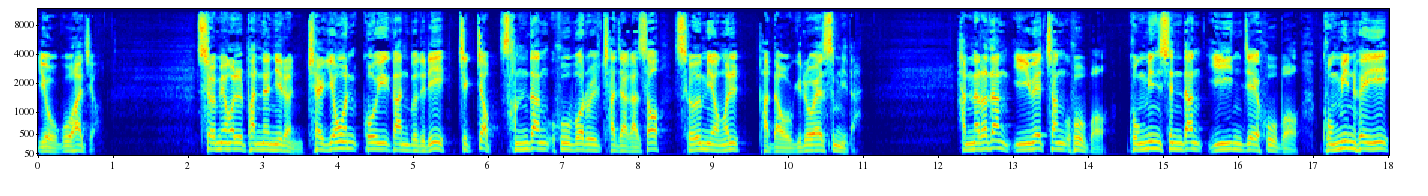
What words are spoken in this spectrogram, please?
요구하죠. 서명을 받는 일은 최경원 고위 간부들이 직접 3당 후보를 찾아가서 서명을 받아오기로 했습니다. 한나라당 이회창 후보, 국민신당 이인재 후보, 국민회의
